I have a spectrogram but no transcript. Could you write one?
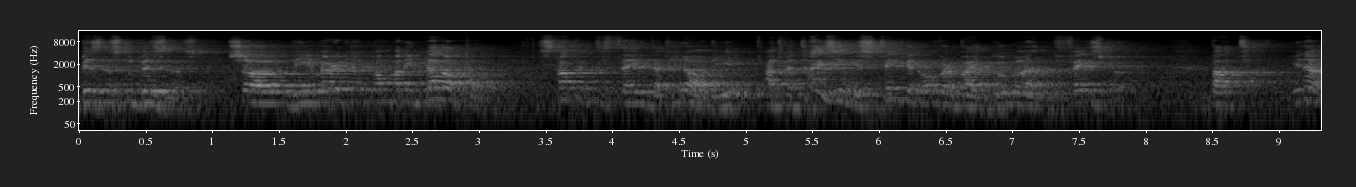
business to business. So the American company Bellapro started to think that, you know, the advertising is taken over by Google and Facebook. But, you know,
